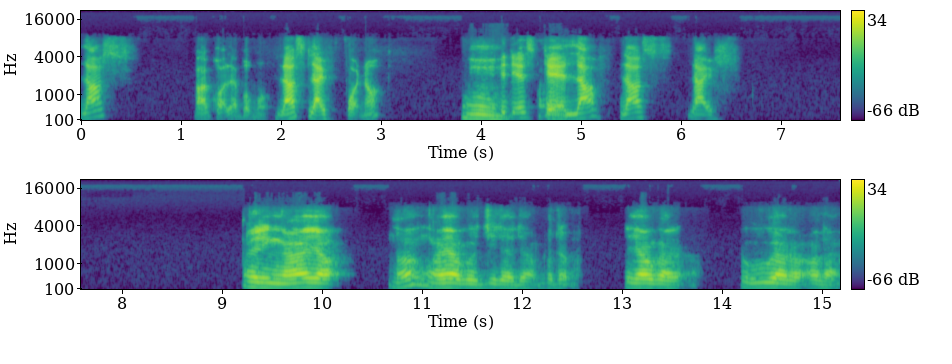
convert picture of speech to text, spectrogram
last last life for no mm. it is their mm. last last life. အဲ့9ယောက်နော်9ယောက်ကိုကြည့်လိုက်တော့ဘုရားတယောက်ကအခုကတော့ဟုတ်လား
